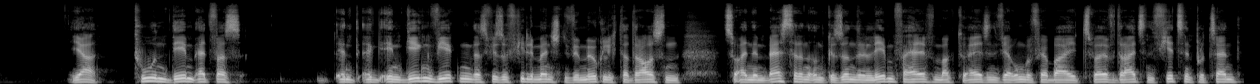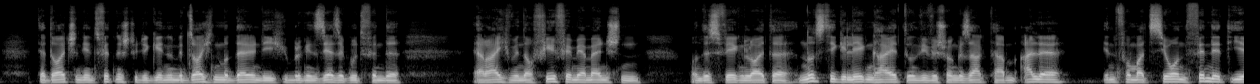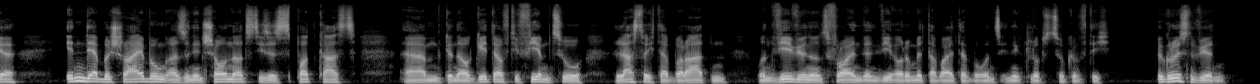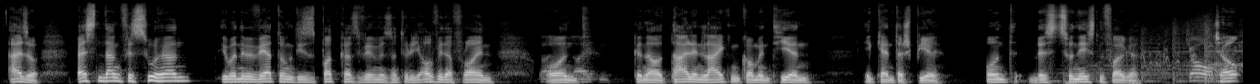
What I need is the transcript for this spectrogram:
ja, tun dem etwas entgegenwirken, dass wir so viele Menschen wie möglich da draußen zu einem besseren und gesünderen Leben verhelfen. Aktuell sind wir ungefähr bei 12, 13, 14 Prozent der Deutschen, die ins Fitnessstudio gehen. Und mit solchen Modellen, die ich übrigens sehr, sehr gut finde, erreichen wir noch viel, viel mehr Menschen. Und deswegen, Leute, nutzt die Gelegenheit und wie wir schon gesagt haben, alle Informationen findet ihr in der Beschreibung, also in den Shownotes dieses Podcasts. Ähm, genau, geht auf die Firmen zu, lasst euch da beraten. Und wir würden uns freuen, wenn wir eure Mitarbeiter bei uns in den Clubs zukünftig begrüßen würden. Also, besten Dank fürs Zuhören. Über eine Bewertung dieses Podcasts würden wir uns natürlich auch wieder freuen. Teilen, und liken. genau, teilen, liken, kommentieren. Ihr kennt das Spiel. Und bis zur nächsten Folge. Ciao. Ciao.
